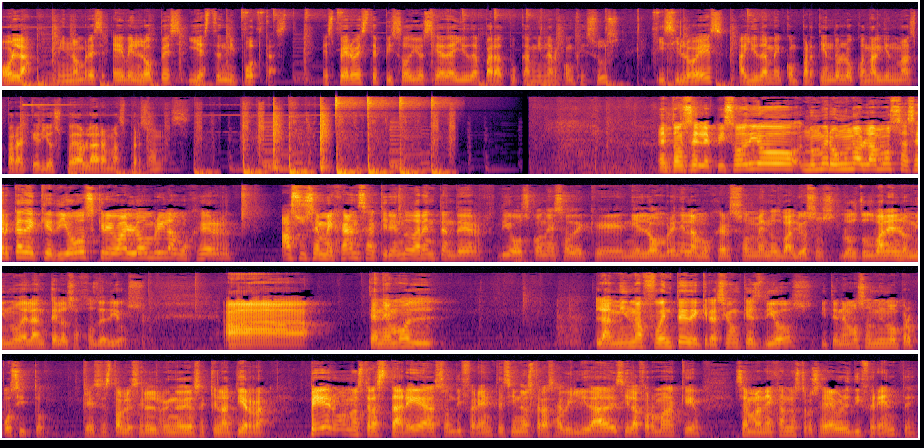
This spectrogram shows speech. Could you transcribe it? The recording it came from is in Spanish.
Hola, mi nombre es Evan López y este es mi podcast. Espero este episodio sea de ayuda para tu caminar con Jesús y si lo es, ayúdame compartiéndolo con alguien más para que Dios pueda hablar a más personas. Entonces, el episodio número uno hablamos acerca de que Dios creó al hombre y la mujer a su semejanza, queriendo dar a entender Dios con eso de que ni el hombre ni la mujer son menos valiosos, los dos valen lo mismo delante de los ojos de Dios. Ah, tenemos la misma fuente de creación que es Dios y tenemos un mismo propósito, que es establecer el reino de Dios aquí en la tierra, pero nuestras tareas son diferentes y nuestras habilidades y la forma que se maneja nuestro cerebro es diferente.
